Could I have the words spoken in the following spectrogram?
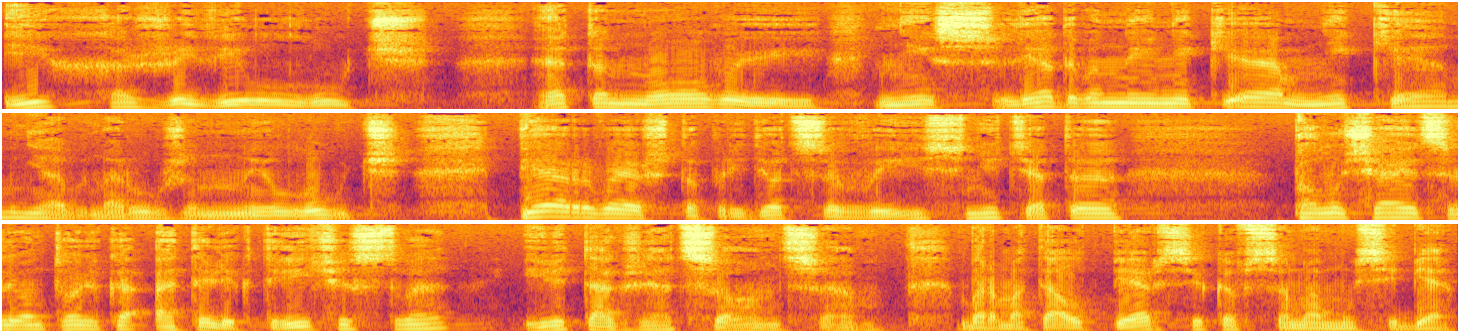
Их оживил луч — это новый, не никем, никем не обнаруженный луч. Первое, что придется выяснить, это получается ли он только от электричества или также от солнца, бормотал Персиков самому себе.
